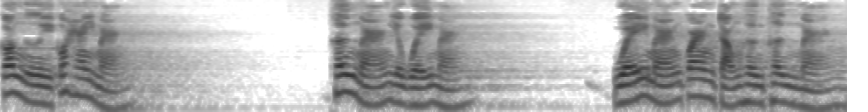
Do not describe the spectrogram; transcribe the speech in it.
Con người có hai mạng, Thân mạng và huệ mạng. Huệ mạng quan trọng hơn thân mạng.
